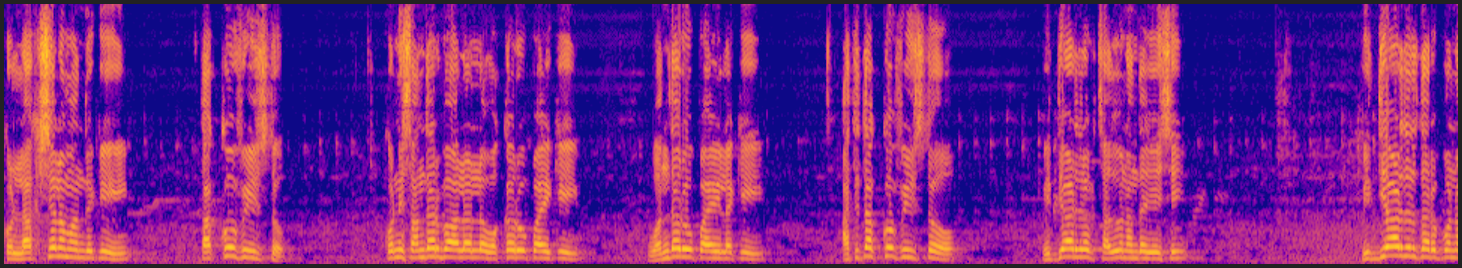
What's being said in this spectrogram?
కొన్ని లక్షల మందికి తక్కువ ఫీజుతో కొన్ని సందర్భాలలో ఒక్క రూపాయికి వంద రూపాయలకి అతి తక్కువ ఫీజుతో విద్యార్థులకు చదువును అందజేసి విద్యార్థుల తరపున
